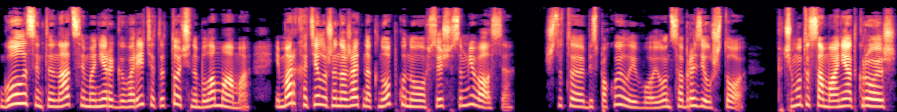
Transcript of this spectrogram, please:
Голос, интонации, манера говорить — это точно была мама. И Марк хотел уже нажать на кнопку, но все еще сомневался. Что-то беспокоило его, и он сообразил, что... «Почему ты сама не откроешь?»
